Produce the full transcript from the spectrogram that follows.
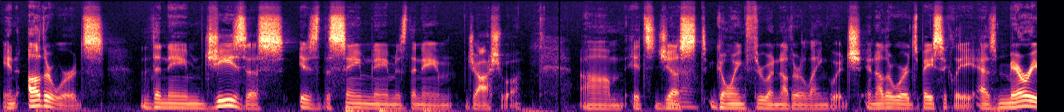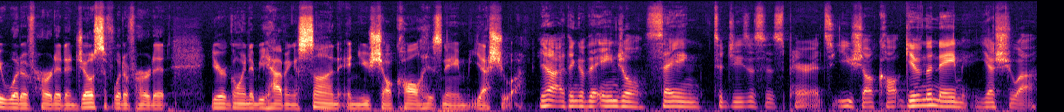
In other words, the name Jesus is the same name as the name Joshua. Um, it's just going through another language. In other words, basically, as Mary would have heard it and Joseph would have heard it, you're going to be having a son, and you shall call his name Yeshua. Yeah, I think of the angel saying to Jesus' parents, You shall call, give him the name Yeshua,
